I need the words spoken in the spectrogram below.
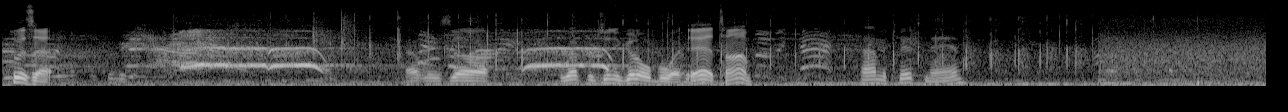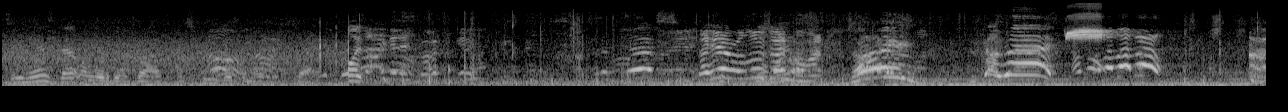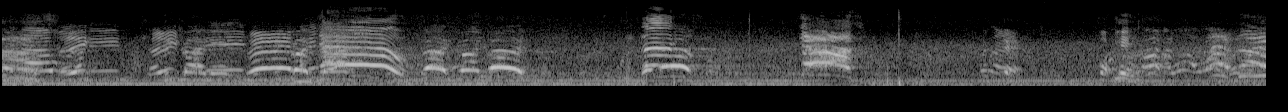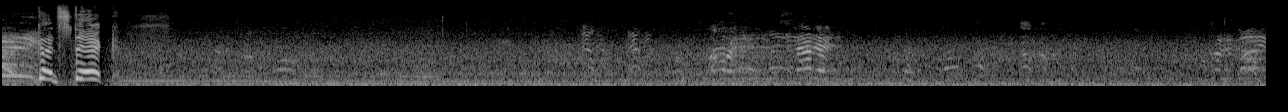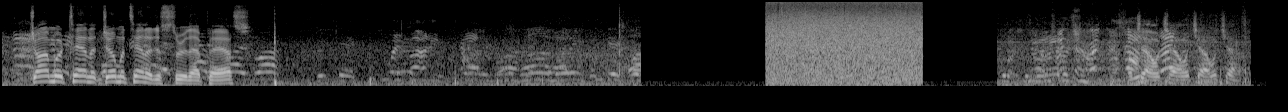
Who is that? That was uh, the West Virginia good old boy. Yeah, Tom. Time to kick, man. See, hands that one would have been a try. And speed this one would have been a try. Right here, we're losing. Good stick. John Montana, Joe Montana just threw that pass. Watch out, watch out, watch out, watch out.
